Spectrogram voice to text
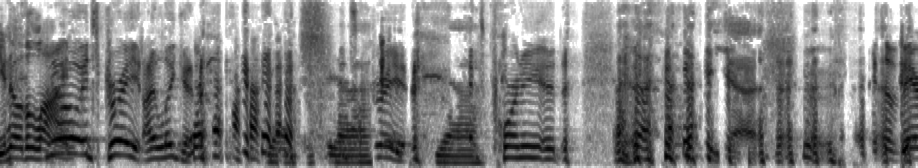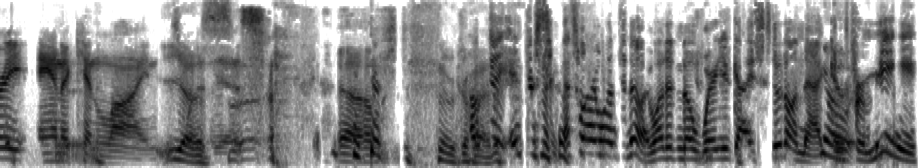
you know the line. No, it's great. I like it. Yeah. It's great. Yeah. It's corny. It, yeah. It's a very Anakin line. is what it yes. Um, oh god. Okay, interesting. That's what I wanted to know. I wanted to know where you guys stood on that because No. for me,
